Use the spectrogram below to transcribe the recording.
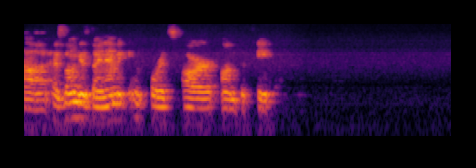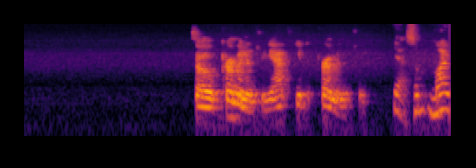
uh, as long as dynamic imports are on the table. So permanently, you have to keep it permanently. Yeah, so my,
